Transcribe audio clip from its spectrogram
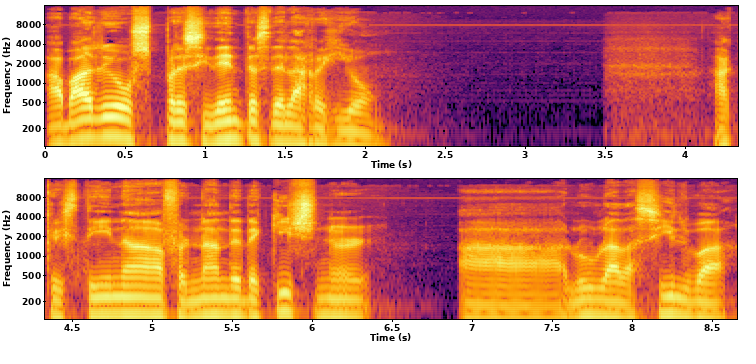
a varios presidentes de la región. A Cristina Fernández de Kirchner, a Lula da Silva,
